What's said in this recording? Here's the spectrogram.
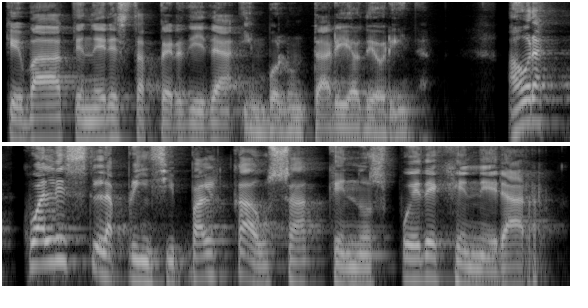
que va a tener esta pérdida involuntaria de orina. Ahora, ¿cuál es la principal causa que nos puede generar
